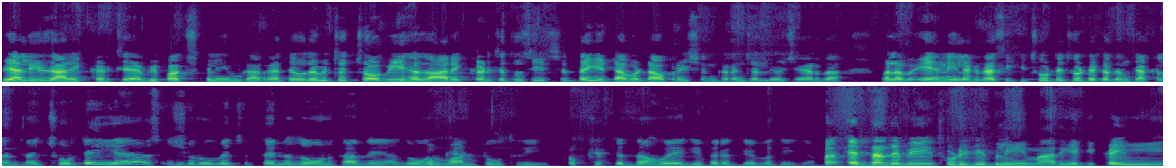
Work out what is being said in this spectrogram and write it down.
42000 ਏਕੜ 'ਚ ਹੈ ਵਿਪਕਸ਼ ਕਲੇਮ ਕਰ ਰਿਹਾ ਤੇ ਉਹਦੇ ਵਿੱਚੋਂ 24000 ਏਕੜ 'ਚ ਤੁਸੀਂ ਸਿੱਧਾ ਹੀ ਏਡਾ ਵੱਡਾ ਆਪਰੇਸ਼ਨ ਕਰਨ ਚੱਲੇ ਹੋ ਸ਼ਹਿਰ ਦਾ। ਮਤਲਬ ਇਹ ਨਹੀਂ ਲੱਗਦਾ ਸੀ ਕਿ ਛੋਟੇ ਛੋਟੇ ਕਦਮ ਚੱਕ ਲੈਂਦੇ। ਨਹੀਂ ਛੋਟੇ ਹੀ ਹੈ। ਅਸੀਂ ਜੀ। ਸ਼ੁਰੂ ਵਿੱਚ ਤਿੰਨ ਜ਼ੋਨ ਕਰ ਰਹੇ ਹਾਂ। ਜ਼ੋਨ Okay. 1 2 3 ਓਕੇ ਜਿੱਦਾਂ ਹੋਏਗੀ ਫਿਰ ਅੱਗੇ ਵਧੀ ਜਾਵਾਂਗੇ ਪਰ ਇਦਾਂ ਦੇ ਵੀ ਥੋੜੀ ਜਿਹੀ ਬਲੀਮ ਆ ਰਹੀ ਹੈ ਕਿ ਕਈ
